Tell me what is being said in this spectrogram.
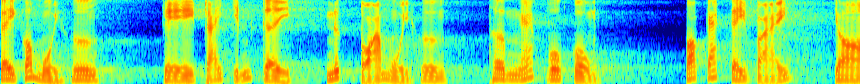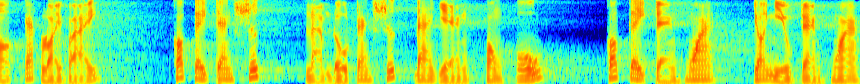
Cây có mùi hương, khi trái chín cây, nứt tỏa mùi hương, thơm ngát vô cùng. Có các cây vải, cho các loại vải. Có cây trang sức làm đồ trang sức đa dạng, phong phú. Có cây tràng hoa cho nhiều tràng hoa,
